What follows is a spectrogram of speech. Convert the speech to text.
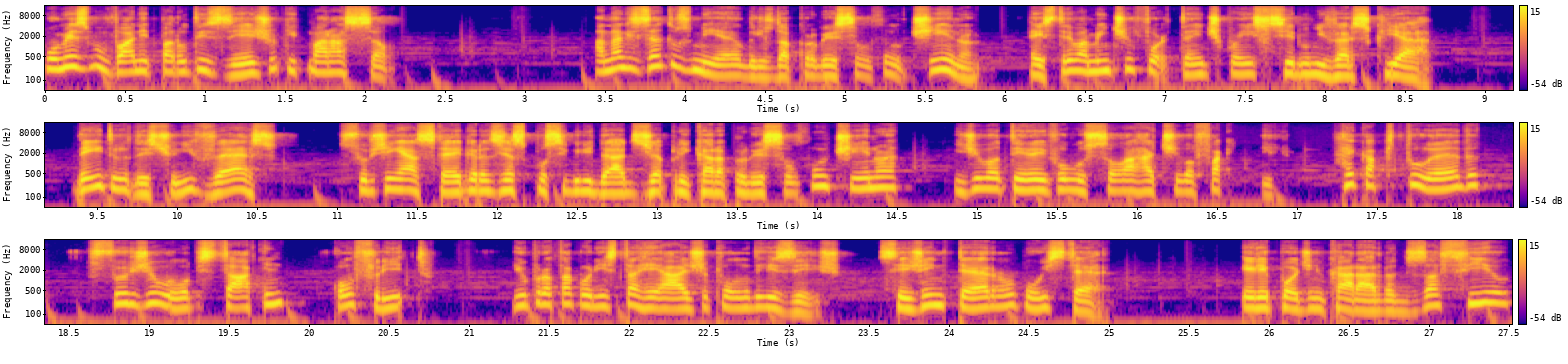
O mesmo vale para o desejo e para a ação. Analisando os meandros da progressão contínua, é extremamente importante conhecer o universo criado. Dentro deste universo, surgem as regras e as possibilidades de aplicar a progressão contínua e de manter a evolução narrativa factível. Recapitulando, surge o obstáculo, conflito, e o protagonista reage com um desejo, seja interno ou externo. Ele pode encarar o desafio,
